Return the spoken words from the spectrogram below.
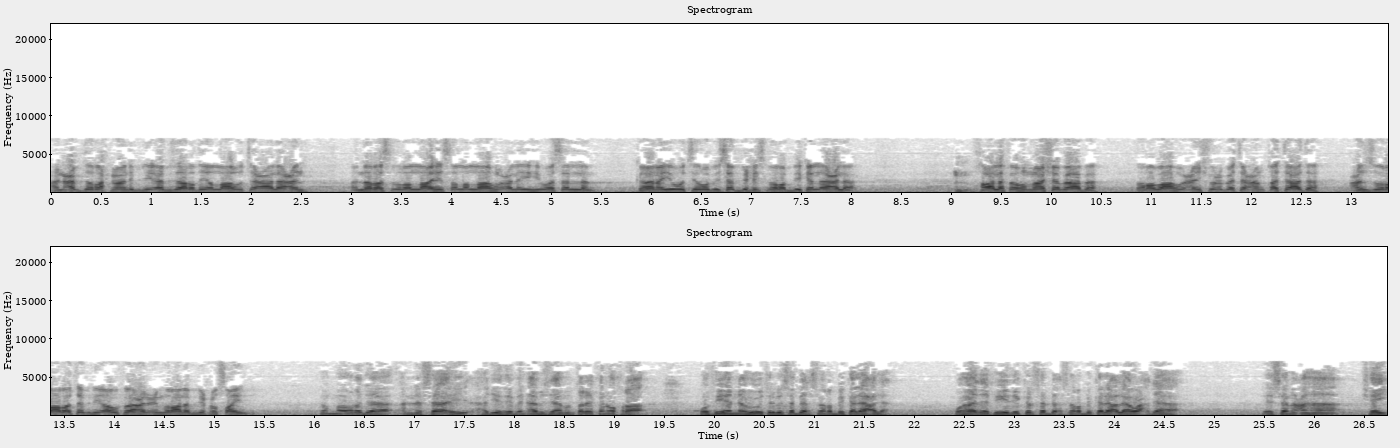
عن عبد الرحمن بن ابزه رضي الله تعالى عنه أن رسول الله صلى الله عليه وسلم كان يوتر بسبح اسم ربك الأعلى. خالفهما شبابه فرواه عن شعبة عن قتادة عن زرارة بن أوفى عن عمران بن حصين. ثم ورد النسائي حديث ابن أبزة من طريق أخرى وفيه أنه يوتر بسبح اسم ربك الأعلى. وهذا فيه ذكر سبح اسم ربك الأعلى وحدها ليس معها شيء.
